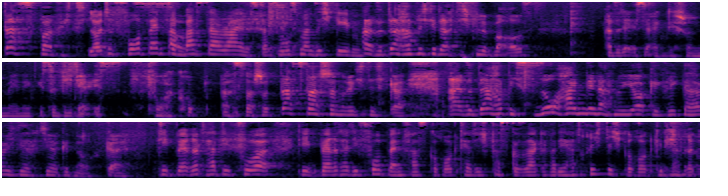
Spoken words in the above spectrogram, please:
Das war richtig Leute. Vorband war. Buster Rhymes. Das muss man sich geben. Also da habe ich gedacht, ich flippe aus. Also der ist ja eigentlich schon Manic. Ich so wie der ist Vorgruppe. Das war schon, das war schon richtig geil. Also da habe ich so Heimweh nach New York gekriegt. Da habe ich gedacht, ja genau, geil. Die Barrett hat die Vor, die Barrett hat die Vorband fast gerockt, hätte ich fast gesagt, aber die hat richtig gerockt, die Barrett.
